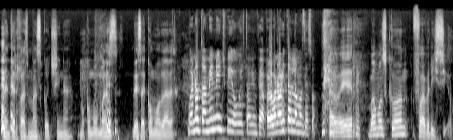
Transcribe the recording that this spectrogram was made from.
La interfaz más cochina, como más desacomodada. Bueno, también HBO está bien fea, pero bueno, ahorita hablamos de eso. A ver, vamos con Fabricio.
